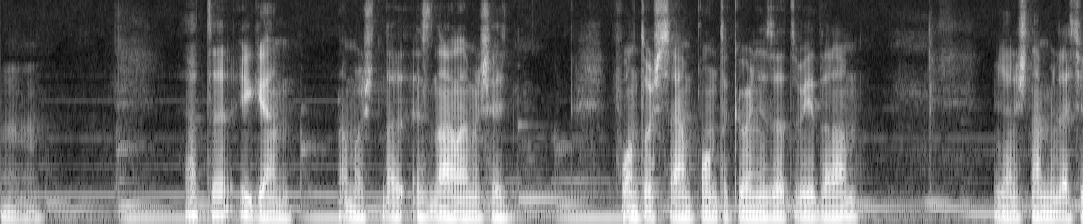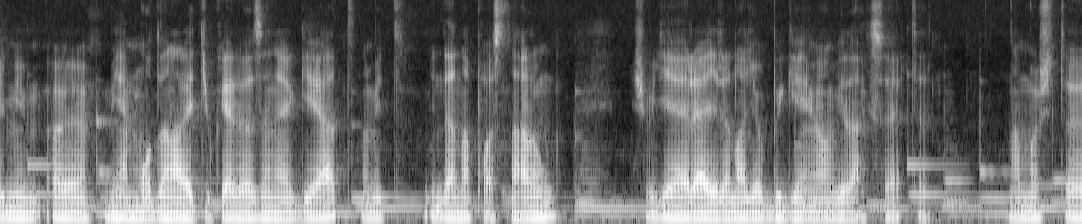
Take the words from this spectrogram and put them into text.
Uh-huh. Hát igen, na most ez nálam is egy fontos szempont a környezetvédelem, ugyanis nem mindegy, hogy mi, ö, milyen módon állítjuk elő az energiát, amit minden nap használunk, és ugye erre egyre nagyobb igény van világszerte. Na most ö,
